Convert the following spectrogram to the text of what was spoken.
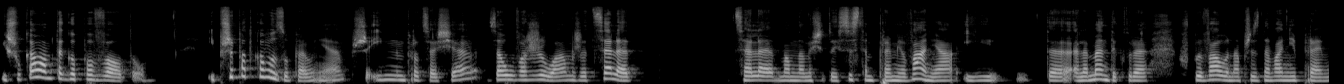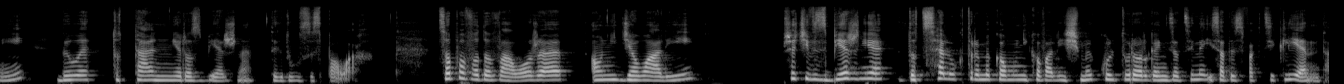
i szukałam tego powodu. I przypadkowo zupełnie przy innym procesie zauważyłam, że cele, cele, mam na myśli tutaj system premiowania i te elementy, które wpływały na przyznawanie premii, były totalnie rozbieżne w tych dwóch zespołach. Co powodowało, że oni działali przeciwzbieżnie do celu, który my komunikowaliśmy, kultury organizacyjnej i satysfakcji klienta.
